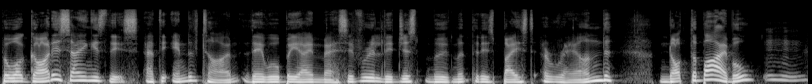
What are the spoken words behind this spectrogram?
But what God is saying is this at the end of time, there will be a massive religious movement that is based around not the Bible, Mm-hmm.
